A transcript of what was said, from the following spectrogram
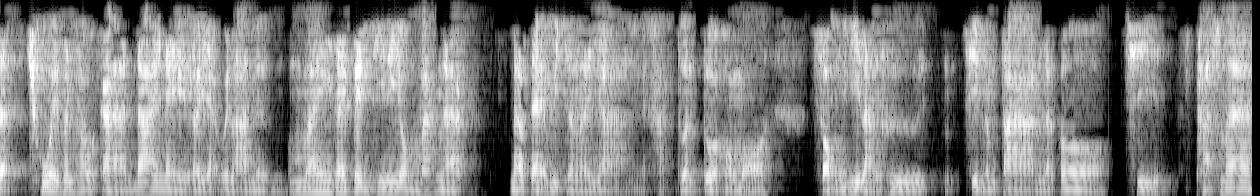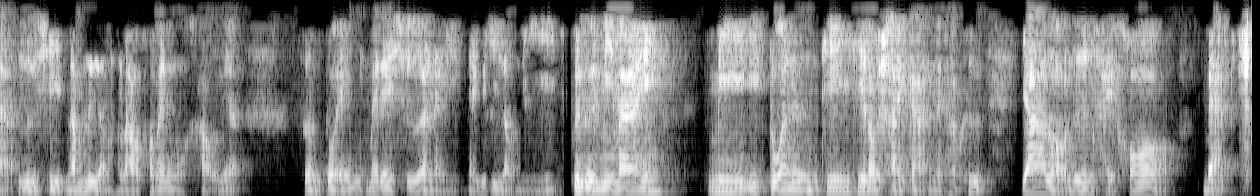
จะช่วยบรรเทาอาการได้ในระยะเวลาหนึ่ง ไม่ได้เป็นที่นิยมมากนัก แล้วแต่วิจารณญาณนะครับ ส่วนตัวของหมอสองวิธีหลังคือ ฉีดน้ำตาลแล้วก็ฉีดพลาสมาหรือฉีดน้ำเหลืองของเราเข้าไปในหัวเขาเนี่ย ส่วนตัวเองไม่ได้เชื่อในในวิธีเหล่านี้ อื่นๆมีไหมมีอีกตัวหนึ่งที่ที่เราใช้กันนะครับ คือยาหล่อลื่นไขข้อแบบช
